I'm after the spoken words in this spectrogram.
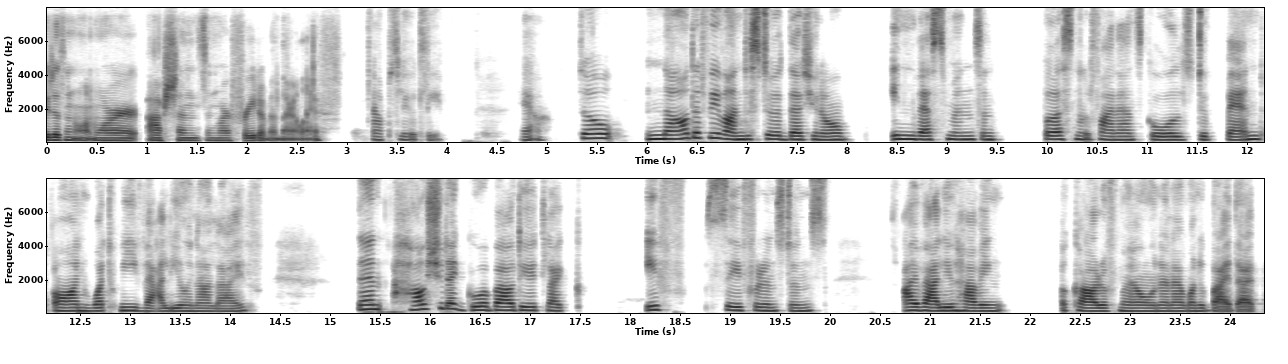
who doesn't want more options and more freedom in their life? Absolutely. Yeah. So now that we've understood that, you know, investments and personal finance goals depend on what we value in our life, then how should I go about it? Like, if, say, for instance, I value having a car of my own and I want to buy that,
